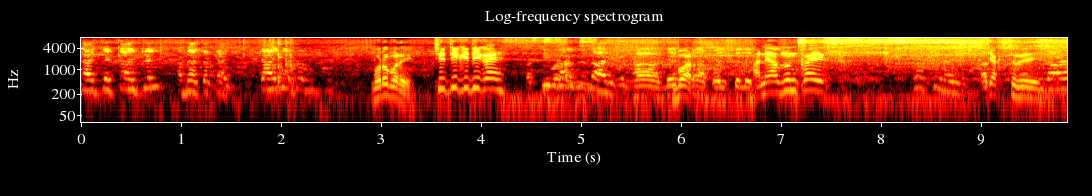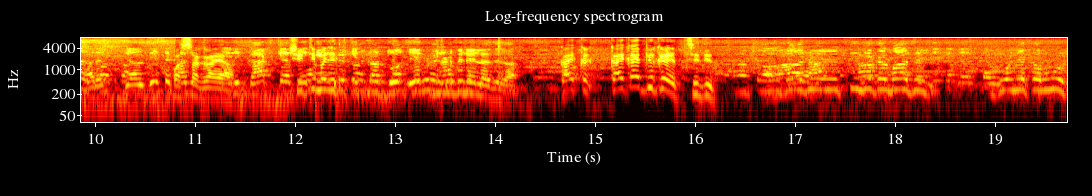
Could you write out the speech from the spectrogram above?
काय ते काय केलं? नाही तर काय? काय नाही बरोबर आहे. शेती किती काय. बर. आणि अजून काय? ट्रॅक्टर आहे. अरे जल्दी से पस्सा खाली- गाया. खाली काट के शेती म्हणजे- कितना दो एक मिनट भी नहीं लगेगा काय काय काय काय पिकं आहेत शेतीत? आता बाजरी तीन एकर बाजरी दोन एकर ऊस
